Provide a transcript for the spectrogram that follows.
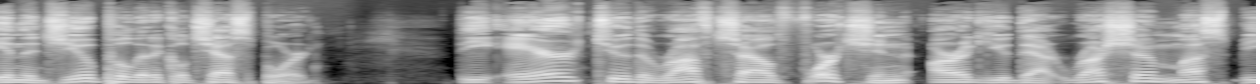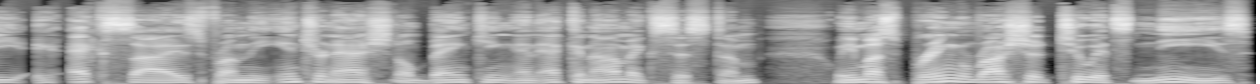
in the geopolitical chessboard. The heir to the Rothschild fortune argued that Russia must be excised from the international banking and economic system. We must bring Russia to its knees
